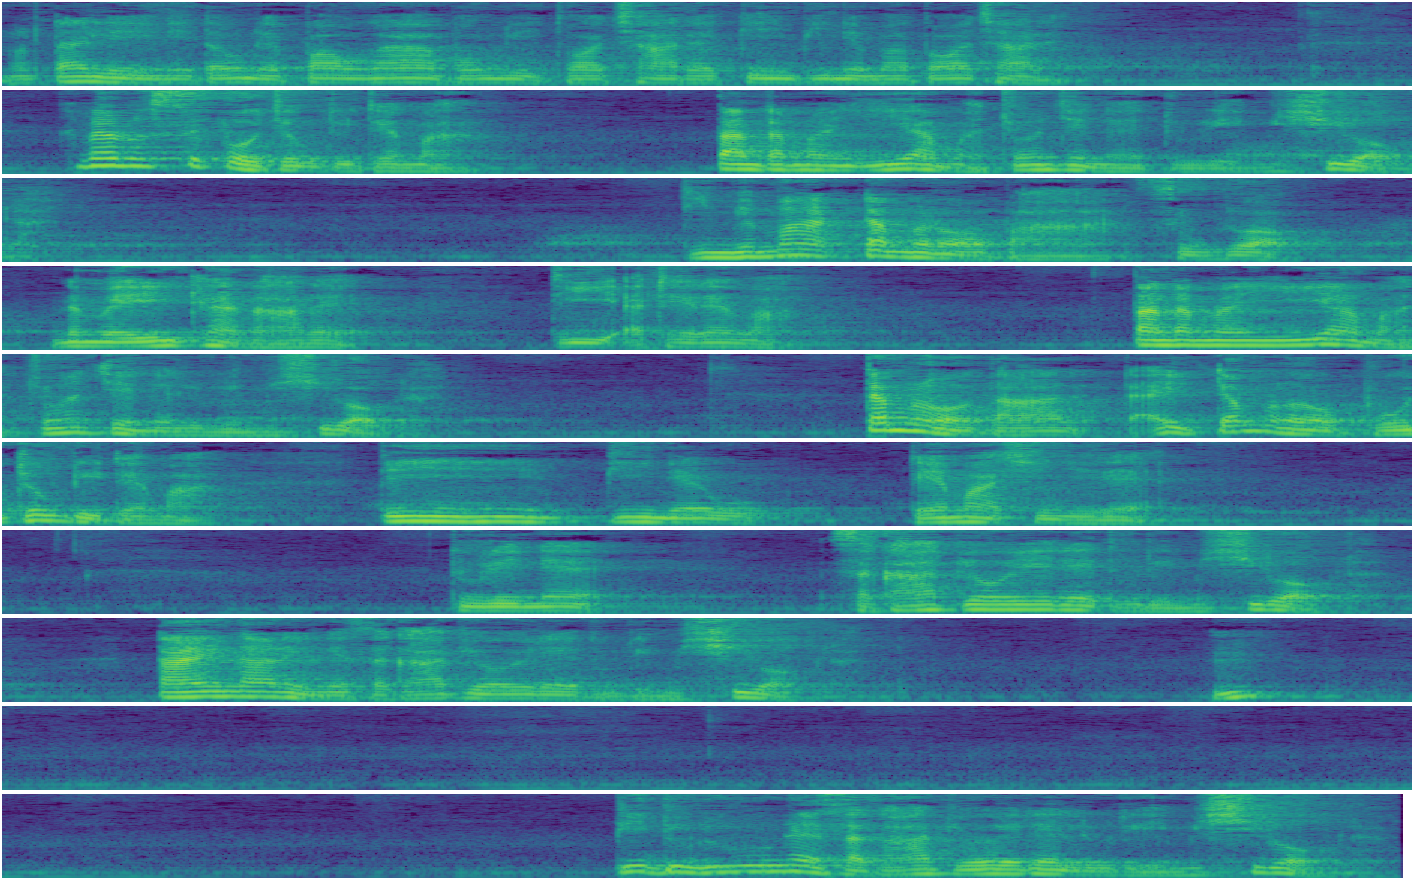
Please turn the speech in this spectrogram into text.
เนาะတိုက်လေရင်တွေတုံးတယ်ပေါင်900ဘုံတွေသွားချတယ်ကင်းပြီးနေမှာသွားချတယ်ခင်ဗျားတို့စစ်ဖို့ချုပ်တီထဲမှာတန်တမန်ရေးရမှာကျွမ်းကျင်တဲ့သူတွေမရှိတော့ဘူးလား ဒီမြမတက်မတော်ပါဆိုပြီးတော့နမိတ်ခံထားတဲ့ဒီအထဲထဲမှာတန်တမန်ရေးရမှာကျွမ်းကျင်တဲ့လူတွေမရှိတော့ဘူးလားတက်မတော်သားအဲ့တက်မတော်ဘူကျုပ်တွေတဲမှာတင်းပြည်နယ်ကိုတဲမှာရှိနေတဲ့သူတွေနဲ့စကားပြောရတဲ့သူတွေမရှိတော့ဘူးလားတိုင်းသားတွေနဲ့စကားပြောရတဲ့သူတွေမရှိတော့ဘူးလားဟမ် ပြည်သူလူထုနဲ့စကားပြောရတဲ့လူတွေမရှိတော့ဘူးလား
